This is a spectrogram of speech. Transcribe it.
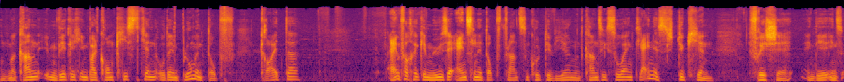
Und man kann eben wirklich im Balkonkistchen oder im Blumentopf Kräuter, einfache Gemüse, einzelne Topfpflanzen kultivieren und kann sich so ein kleines Stückchen Frische in die, ins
